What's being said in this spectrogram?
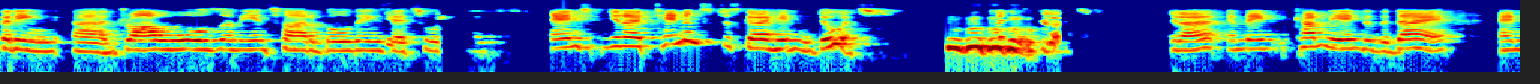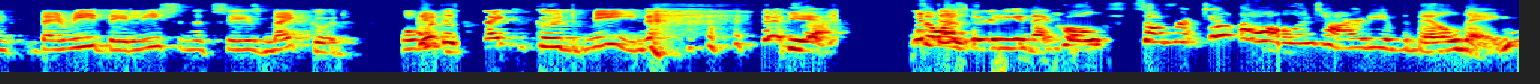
fitting uh, walls on the inside of buildings, yeah. that sort of thing. And, you know, tenants just go ahead and do it. You know, and then come the end of the day and they read their lease and it says make good. Well, what does make good mean? yeah. What so I was going to get that call. So I've ripped out the whole entirety of the building.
